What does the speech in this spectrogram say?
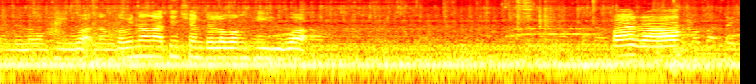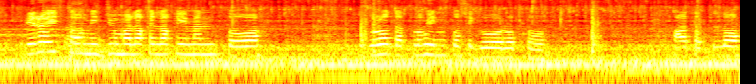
Yan, dalawang hiwa lang. Gawin lang natin siyang dalawang hiwa. Para, pero ito, medyo malaki-laki man to. Siguro, tatluhin ko siguro to. Ah, tatlo.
